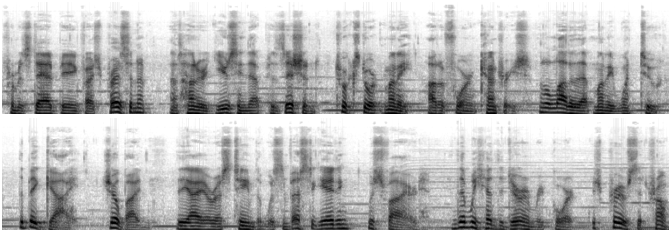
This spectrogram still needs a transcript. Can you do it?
from his dad being vice president and Hunter using that position to extort money out of foreign countries. And a lot of that money went to the big guy, Joe Biden. The IRS team that was investigating was fired. And then we had the Durham report, which proves that Trump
